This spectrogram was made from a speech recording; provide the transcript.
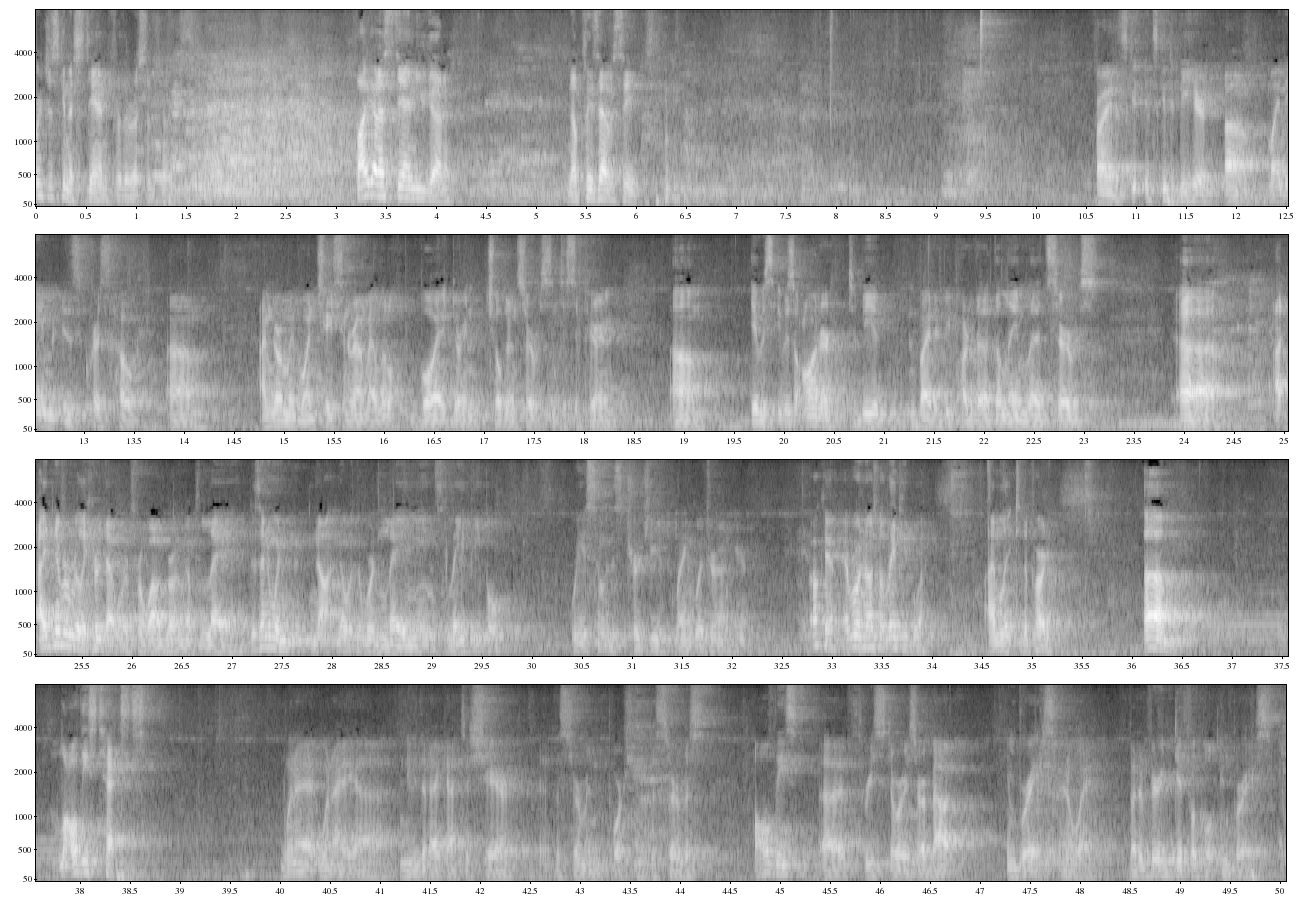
we're just going to stand for the rest of the service. if I got to stand, you got to. No, please have a seat. All right, it's good, it's good to be here. Um, my name is Chris Hoke. Um, I'm normally the one chasing around my little boy during children's service and disappearing. Um, it, was, it was an honor to be invited to be part of the, the lame led service. Uh, I, would never really heard that word for a while growing up, lay. Does anyone not know what the word lay means? Lay people? We use some of this churchy language around here. Okay, everyone knows what lay people are. I'm late to the party. Um, all these texts, when I, when I uh, knew that I got to share the sermon portion of the service, all these uh, three stories are about embrace in a way, but a very difficult embrace.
